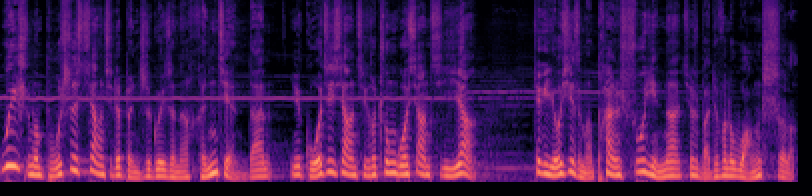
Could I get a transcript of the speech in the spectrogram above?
为什么不是象棋的本质规则呢？很简单，因为国际象棋和中国象棋一样，这个游戏怎么判输赢呢？就是把对方的王吃了，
